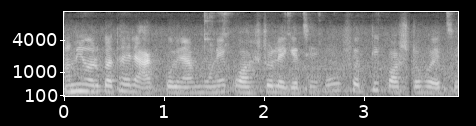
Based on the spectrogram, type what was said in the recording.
আমি ওর কথায় রাগ করি না, মনে কষ্ট লেগেছে। সত্যি কষ্ট হয়েছে।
